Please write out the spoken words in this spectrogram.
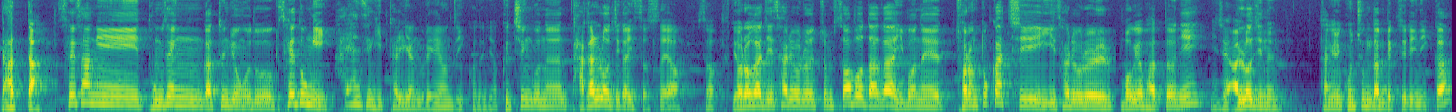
낮다. 세상에 동생 같은 경우도 새동이 하얀색 이탈리안 그레이하운드 있거든요. 그 친구는 닭 알러지가 있었어요. 그래서 여러 가지 사료를 좀 써보다가 이번에 저랑 똑같이 이 사료를 먹여봤더니 이제 알러지는 당연히 곤충 단백질이니까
